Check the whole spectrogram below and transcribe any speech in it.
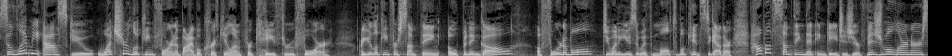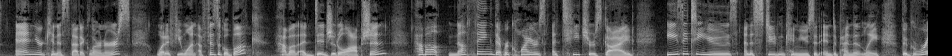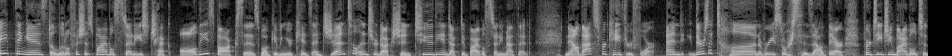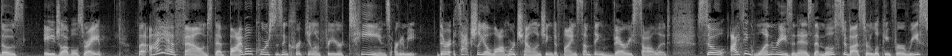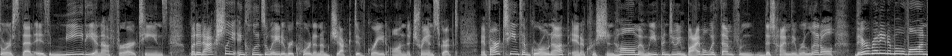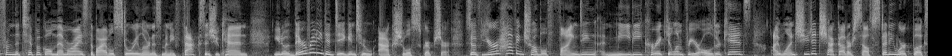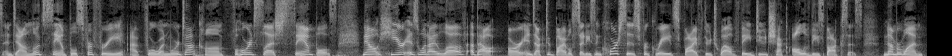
So let me ask you what you're looking for in a Bible curriculum for K through 4. Are you looking for something open and go? Affordable? Do you want to use it with multiple kids together? How about something that engages your visual learners and your kinesthetic learners? What if you want a physical book? How about a digital option? How about nothing that requires a teacher's guide easy to use, and a student can use it independently. The great thing is, the Little Fishes Bible studies check all these boxes while giving your kids a gentle introduction to the inductive Bible study method. Now, that's for K through 4, and there's a ton of resources out there for teaching Bible to those age levels, right? But I have found that Bible courses and curriculum for your teens are going to be there it's actually a lot more challenging to find something very solid. So, I think one reason is that most of us are looking for a resource that is meaty enough for our teens, but it actually includes a way to record an objective grade on the transcript. If our teens have grown up in a Christian home and we've been doing Bible with them from the time they were little, they're ready to move on from the typical memorize the Bible story, learn as many facts as you can. You know, they're ready to dig into actual scripture. So, if you're having trouble finding finding meaty curriculum for your older kids, I want you to check out our self study workbooks and download samples for free at 41more.com forward slash samples. Now, here is what I love about our inductive Bible studies and courses for grades 5 through 12. They do check all of these boxes. Number one,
